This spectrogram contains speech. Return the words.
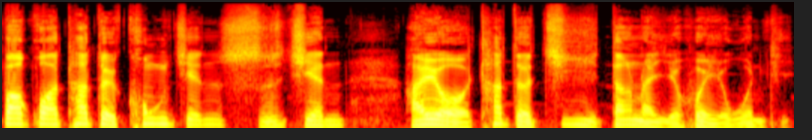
包括他对空间、时间，还有他的记忆，当然也会有问题。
